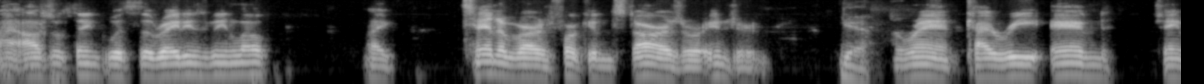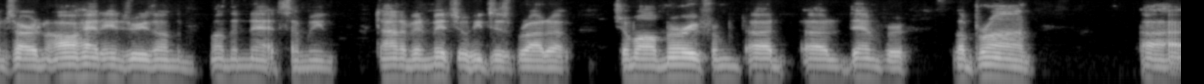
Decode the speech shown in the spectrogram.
I also think with the ratings being low, like ten of our fucking stars were injured. Yeah. Durant, Kyrie, and James Harden all had injuries on the on the Nets. I mean, Donovan Mitchell, he just brought up Jamal Murray from uh, uh, Denver, LeBron, uh,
